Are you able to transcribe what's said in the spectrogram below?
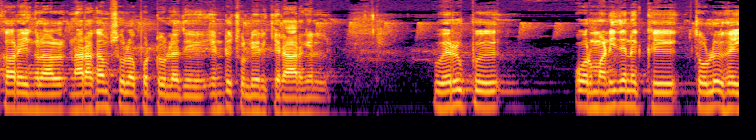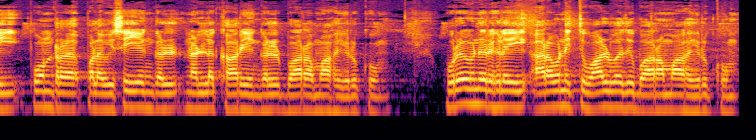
காரியங்களால் நரகம் சூழப்பட்டுள்ளது என்று சொல்லியிருக்கிறார்கள். வெறுப்பு ஒரு மனிதனுக்கு தொழுகை போன்ற பல விஷயங்கள் நல்ல காரியங்கள் பாரமாக இருக்கும். உறவினர்களை அரவணைத்து வாழ்வது பாரமாக இருக்கும்.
